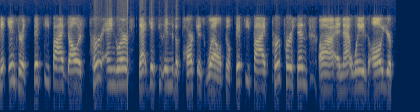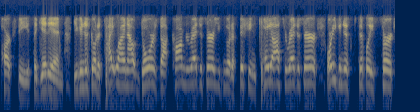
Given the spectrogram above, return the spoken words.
to enter, it's fifty-five dollars per angler. That gets you into the park as well. So fifty-five per person, uh, and that waives all your park fees to get in. You can just go to tightlineoutdoors.com to register. You can go to Fishing Chaos to register, or you can just simply search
